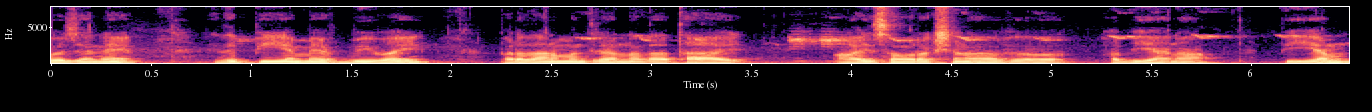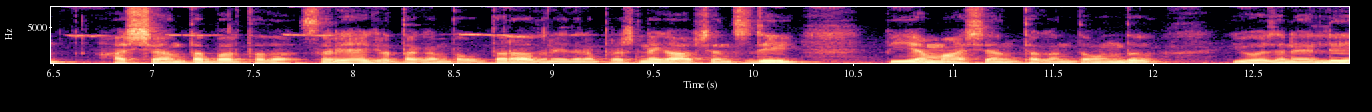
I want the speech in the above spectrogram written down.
ಯೋಜನೆ, ಇದು P M F B Y Pradhanmantri Annadata ಆಯ್, ಆಯು ಸಂರಕ್ಷಣಾ ಅಭಿಯಾನ. ಪಿ ಎಂ ಆಶಾ ಅಂತ ಬರ್ತದೆ. ಸರಿಯಾಗಿರ್ತಕ್ಕಂಥ ಉತ್ತರ ಹದಿನೈದನೇ ಪ್ರಶ್ನೆಗೆ options D P M Asha ಅಂತಕ್ಕಂಥ ಒಂದು ಯೋಜನೆಯಲ್ಲಿ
